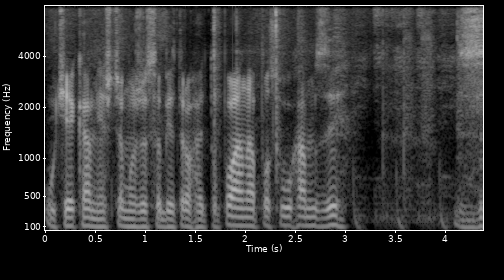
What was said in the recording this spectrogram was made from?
uciekam. Jeszcze może sobie trochę Topłana posłucham z, z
